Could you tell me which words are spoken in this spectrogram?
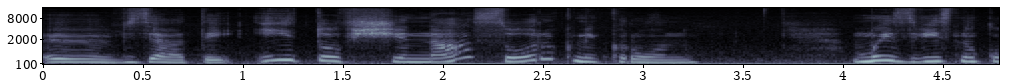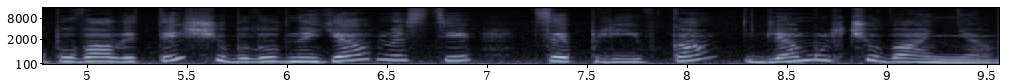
е, взяти, і товщина 40 мікрон. Ми, звісно, купували те, що було в наявності. Це плівка для мульчування.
